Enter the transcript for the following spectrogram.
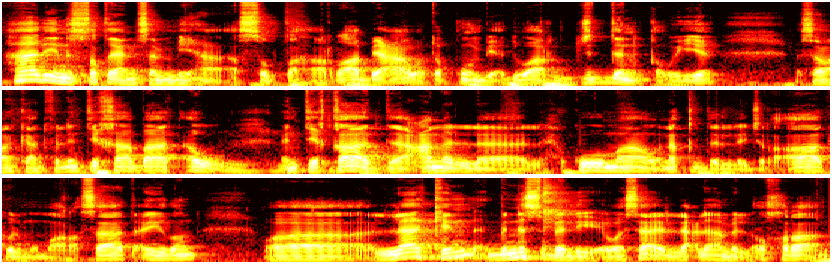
هذه نستطيع نسميها السلطة الرابعة وتقوم بأدوار جدا قوية. سواء كان في الانتخابات أو انتقاد عمل الحكومة ونقد الإجراءات والممارسات أيضا. ولكن بالنسبة لوسائل الإعلام الأخرى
